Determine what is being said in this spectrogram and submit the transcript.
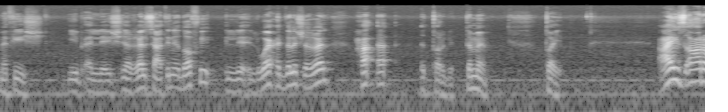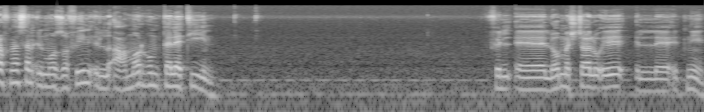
مفيش. يبقى اللي شغال ساعتين إضافي اللي الواحد ده اللي شغال حقق ال target تمام. طيب. عايز أعرف مثلا الموظفين اللي أعمارهم 30 في آه، اللي هم اشتغلوا إيه؟ الاثنين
